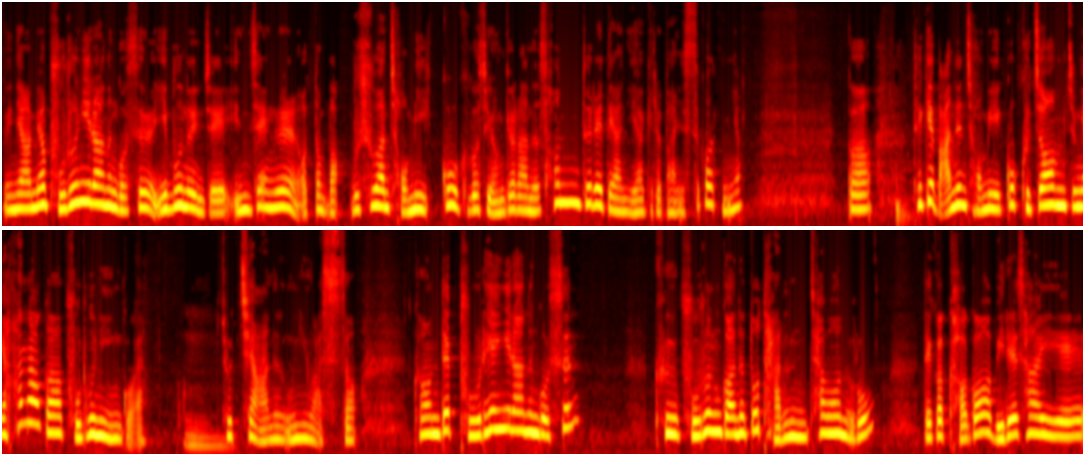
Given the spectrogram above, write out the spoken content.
왜냐하면 불운이라는 것을 이분은 이제 인생을 어떤 막 무수한 점이 있고 그것을 연결하는 선들에 대한 이야기를 많이 쓰거든요. 그러니까 되게 많은 점이 있고 그 점 중에 하나가 불운인 거야. 음. 좋지 않은 운이 왔어. 그런데 불행이라는 것은 그 불운과는 또 다른 차원으로 내가 과거와 미래 사이에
